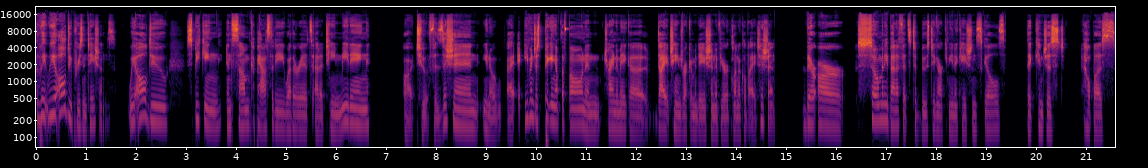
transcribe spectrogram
we, we all do presentations. We all do speaking in some capacity, whether it's at a team meeting, uh, to a physician, you know, I, even just picking up the phone and trying to make a diet change recommendation if you're a clinical dietitian. There are so many benefits to boosting our communication skills that can just help us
